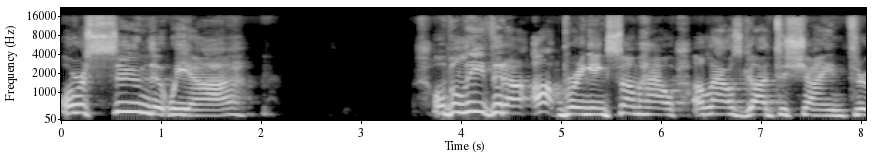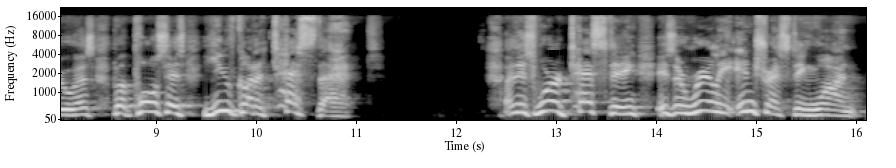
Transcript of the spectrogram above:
or assume that we are or believe that our upbringing somehow allows God to shine through us. But Paul says you've got to test that. And this word testing is a really interesting one.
